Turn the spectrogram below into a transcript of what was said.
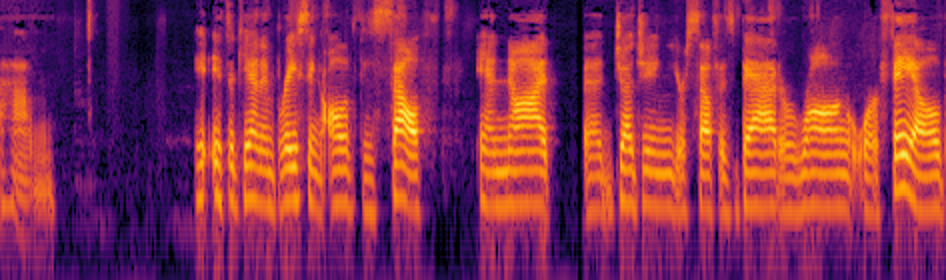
Um, it's again embracing all of the self and not uh, judging yourself as bad or wrong or failed.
